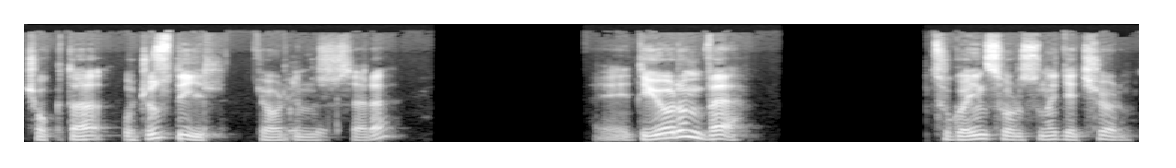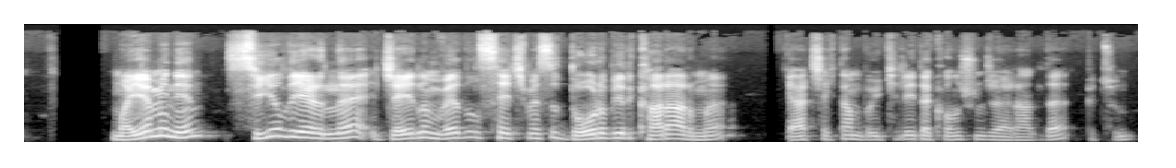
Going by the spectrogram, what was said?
çok da ucuz değil gördüğünüz Evet. üzere. E, diyorum ve Tugay'ın sorusuna geçiyorum. Miami'nin Seal yerine Jalen Waddle seçmesi doğru bir karar mı? Gerçekten bu ikiliyi de konuşunca herhalde bütün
